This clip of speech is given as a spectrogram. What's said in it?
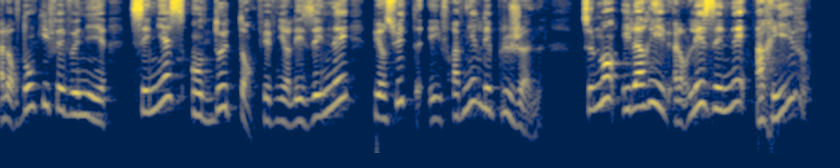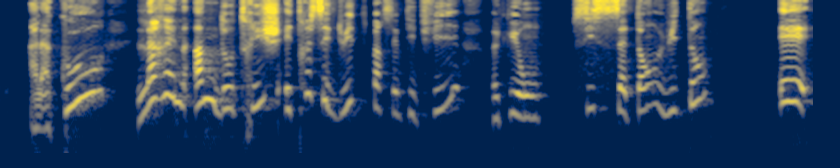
Alors donc il fait venir ses nièces en deux temps. Il fait venir les aînés, puis ensuite il fera venir les plus jeunes. Seulement il arrive, alors les aînés arrivent à la cour, la reine Anne d'Autriche est très séduite par ces petites filles euh, qui ont 6, 7 ans, 8 ans, et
